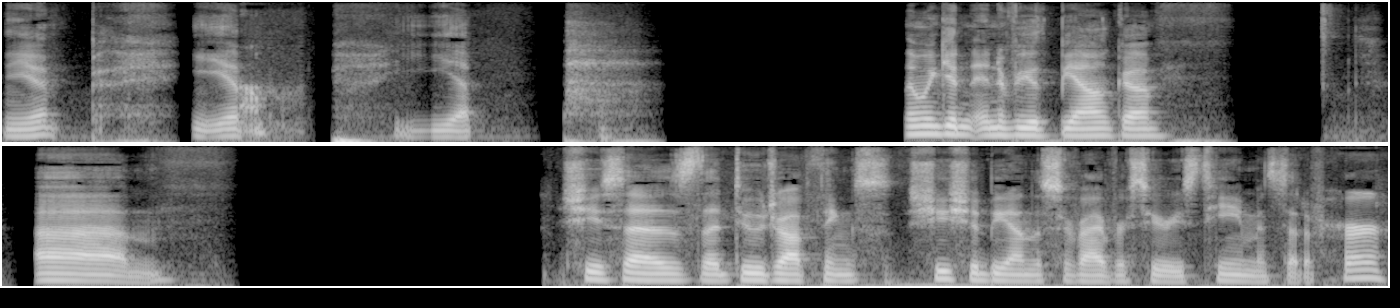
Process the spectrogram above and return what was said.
Yep. Yep. Oh. Yep. Then we get an interview with Bianca. Um, she says that Doudrop thinks she should be on the Survivor Series team instead of her,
